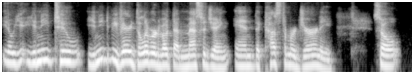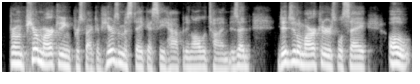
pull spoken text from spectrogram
you know you, you need to you need to be very deliberate about that messaging and the customer journey. So from a pure marketing perspective here's a mistake i see happening all the time is that digital marketers will say, "Oh,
